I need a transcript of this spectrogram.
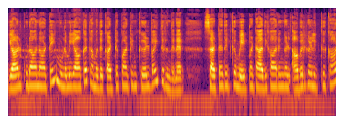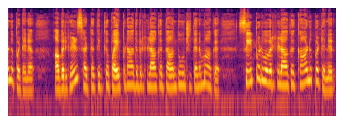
யாழ்குடா நாட்டை முழுமையாக தமது கட்டுப்பாட்டின் கீழ் வைத்திருந்தனர். சட்டத்திற்கு மேற்பட்ட அதிகாரங்கள் அவர்களுக்கு காணப்பட்டன. அவர்கள் சட்டத்திற்கு பயப்படாதவர்களாக தான் தோன்றித்தனமாக செயற்படுபவர்களாக காணப்பட்டனர்.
